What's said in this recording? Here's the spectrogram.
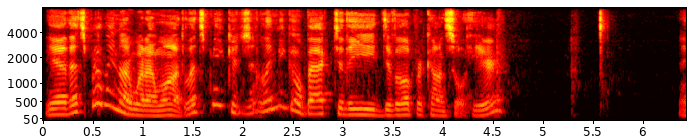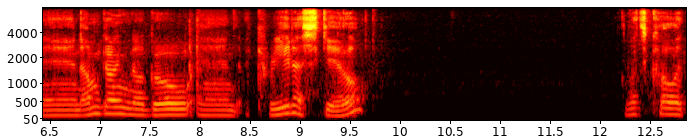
Yeah that's probably not what I want. Let's make it let me go back to the developer console here and I'm going to go and create a skill let's call it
